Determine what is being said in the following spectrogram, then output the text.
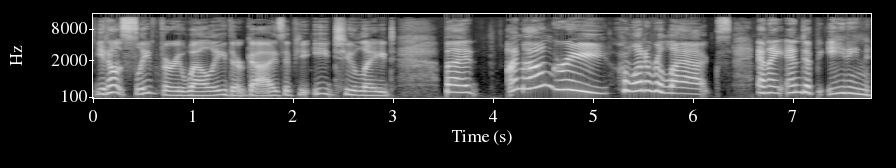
You don't sleep very well either, guys, if you eat too late. But I'm hungry. I want to relax. And I end up eating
